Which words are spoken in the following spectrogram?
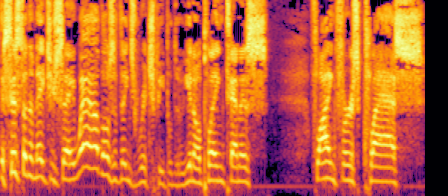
The system that makes you say, well, those are things rich people do. You know, playing tennis, flying first class,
